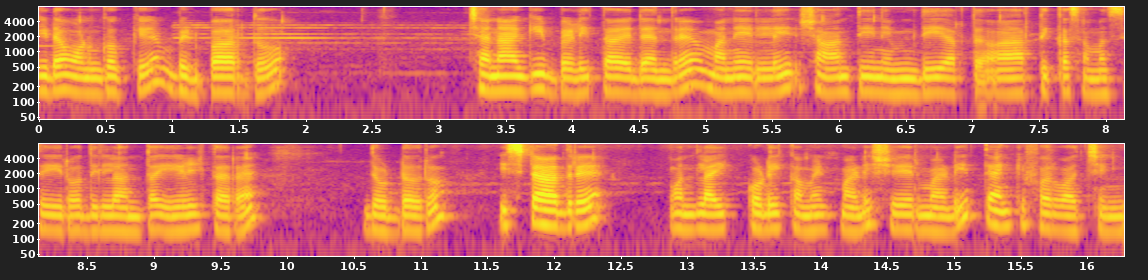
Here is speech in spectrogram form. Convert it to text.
ಗಿಡ ಒಣಗೋಕ್ಕೆ ಬಿಡಬಾರ್ದು. ಚೆನ್ನಾಗಿ ಬೆಳೀತಾ ಇದೆ ಅಂದರೆ ಮನೆಯಲ್ಲಿ ಶಾಂತಿ, ನೆಮ್ಮದಿ ಅರ್ಥ ಆರ್ಥಿಕ ಸಮಸ್ಯೆ ಇರೋದಿಲ್ಲ ಅಂತ ಹೇಳ್ತಾರೆ ದೊಡ್ಡವರು ಇಷ್ಟ ಆದರೆ ಒಂದು ಲೈಕ್ ಕೊಡಿ ಕಮೆಂಟ್ ಮಾಡಿ ಶೇರ್ ಮಾಡಿ. ಥ್ಯಾಂಕ್ ಯು ಫಾರ್ ವಾಚಿಂಗ್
